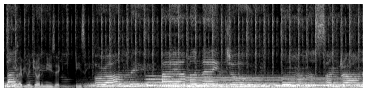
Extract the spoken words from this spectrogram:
I hope you enjoy the music. Easy. Around me, I am an angel, the sun drowning.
